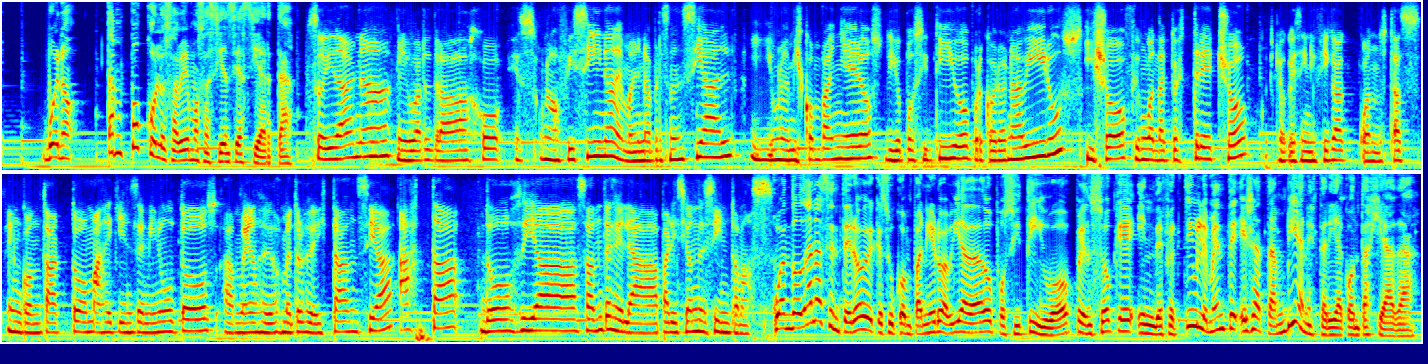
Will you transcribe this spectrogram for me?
Bueno, tampoco lo sabemos a ciencia cierta. Soy Dana, mi lugar de trabajo es una oficina de manera presencial y uno de mis compañeros dio positivo por coronavirus y yo fui un contacto estrecho, lo que significa cuando estás en contacto más de 15 minutos a menos de 2 metros de distancia, hasta dos días antes de la aparición de síntomas. Cuando Dana se enteró de que su compañero había dado positivo, pensó que indefectiblemente ella también estaría contagiada.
